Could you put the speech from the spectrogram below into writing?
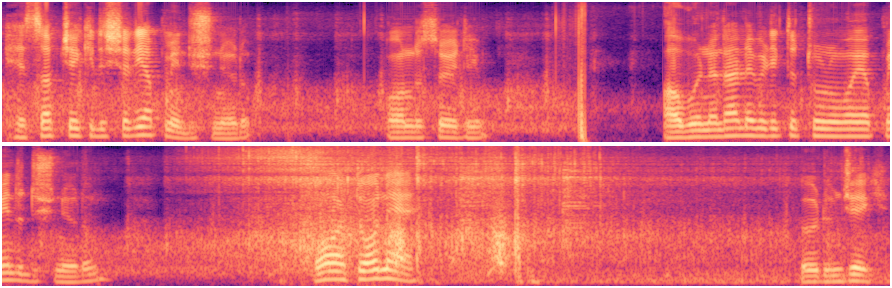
hesap çekilişleri yapmayı düşünüyorum. Onu da söyleyeyim. Abonelerle birlikte turnuva yapmayı da düşünüyorum. Oh o ne? Örümcek.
